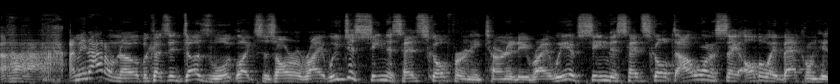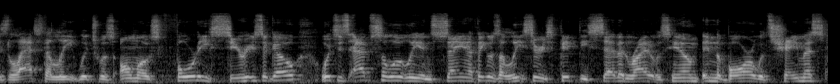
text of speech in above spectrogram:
uh, I mean, I don't know, because it does look like Cesaro, right? We've just seen this head sculpt for an eternity, right? We have seen this head sculpt, I want to say, all the way back on his last Elite, which was almost 40 series ago, which is absolutely insane. I think it was Elite Series 57, right? It was him in the bar with Sheamus,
